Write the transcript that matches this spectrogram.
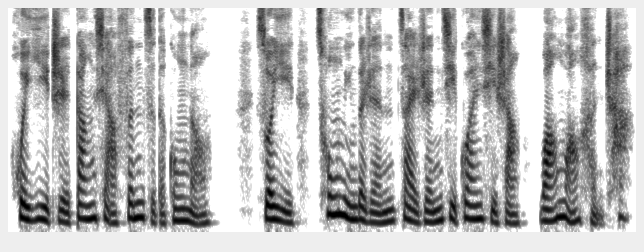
会抑制当下分子的功能，所以聪明的人在人际关系上往往很差。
